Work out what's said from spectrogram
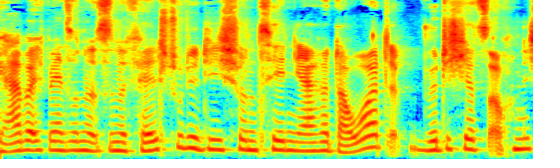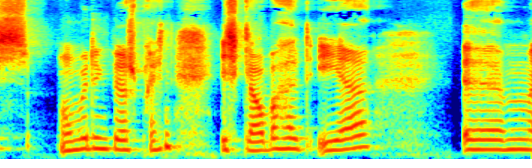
Ja, aber ich meine, so eine, so eine Feldstudie, die schon zehn Jahre dauert, würde ich jetzt auch nicht unbedingt widersprechen. Ich glaube halt eher, ähm,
